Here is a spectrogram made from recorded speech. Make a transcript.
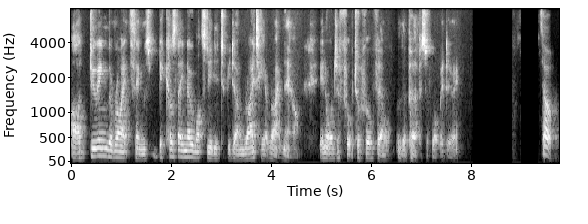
are doing the right things because they know what's needed to be done right here, right now, in order to, to fulfill the purpose of what we're doing. So,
